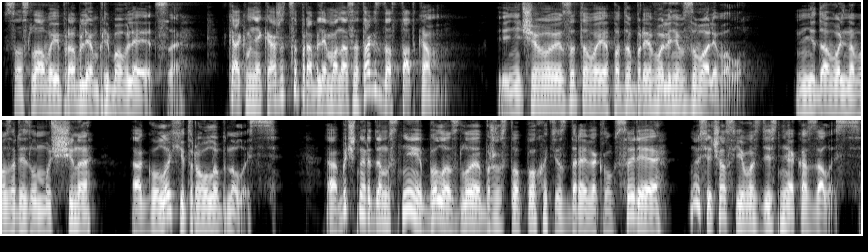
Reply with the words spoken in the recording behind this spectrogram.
Со славой проблем прибавляется. Как мне кажется, проблем у нас и так с достатком. И ничего из этого я по доброй воле не взваливал. Недовольно возразил мужчина, а Гула хитро улыбнулась. Обычно рядом с ней было злое божество похоти здоровяк Луксерия, но сейчас его здесь не оказалось.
